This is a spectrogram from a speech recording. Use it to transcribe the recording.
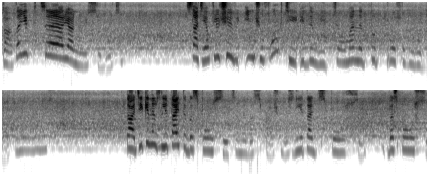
Так, та як це реально істребиться. Кстати, я включив інші функції і дивіться, у мене тут просто города появилась. Так, тільки не взлітайте без полоси, це небезпечно. Злітати з полоси. Без тобто.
